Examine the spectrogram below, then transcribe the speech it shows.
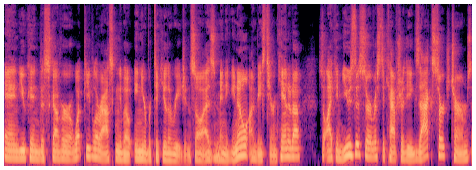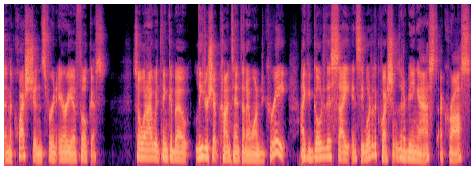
and you can discover what people are asking about in your particular region. So, as many of you know, I'm based here in Canada. So, I can use this service to capture the exact search terms and the questions for an area of focus. So when I would think about leadership content that I wanted to create, I could go to this site and see what are the questions that are being asked across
